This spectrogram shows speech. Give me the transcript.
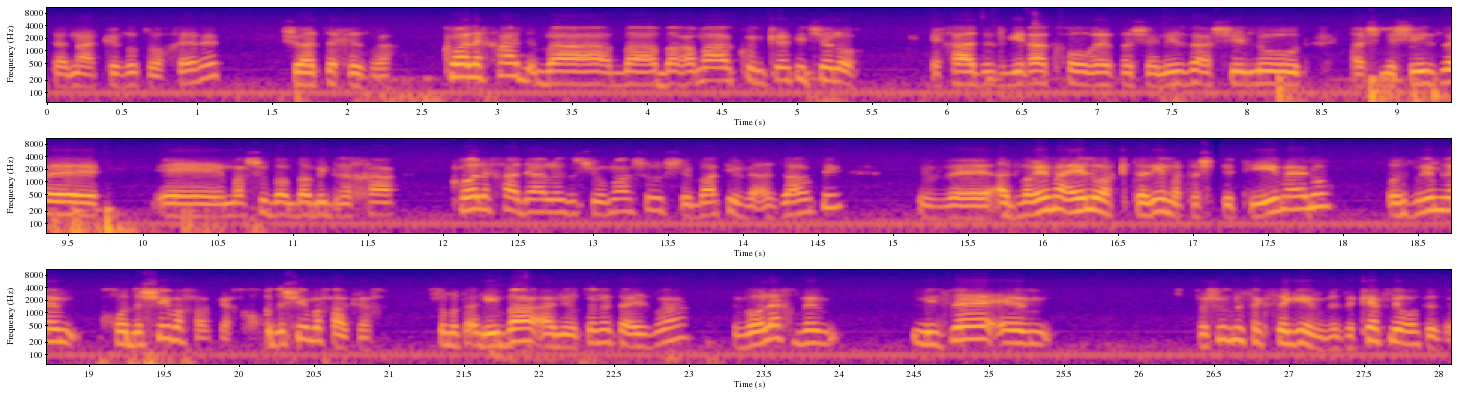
קטנה כזאת או אחרת, שהוא היה צריך עזרה. כל אחד ב- ב- ברמה הקונקרטית שלו. אחד זה סגירת חורף, השני זה השילוט, השלישי זה אה, משהו במדרכה. כל אחד היה לו איזשהו משהו שבאתי ועזרתי, והדברים האלו, הקטנים, התשתיתיים האלו, עוזרים להם חודשים אחר כך, חודשים אחר כך. זאת אומרת, אני בא, אני נותן את העזרה, והולך, ומזה הם פשוט משגשגים, וזה כיף לראות את זה.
